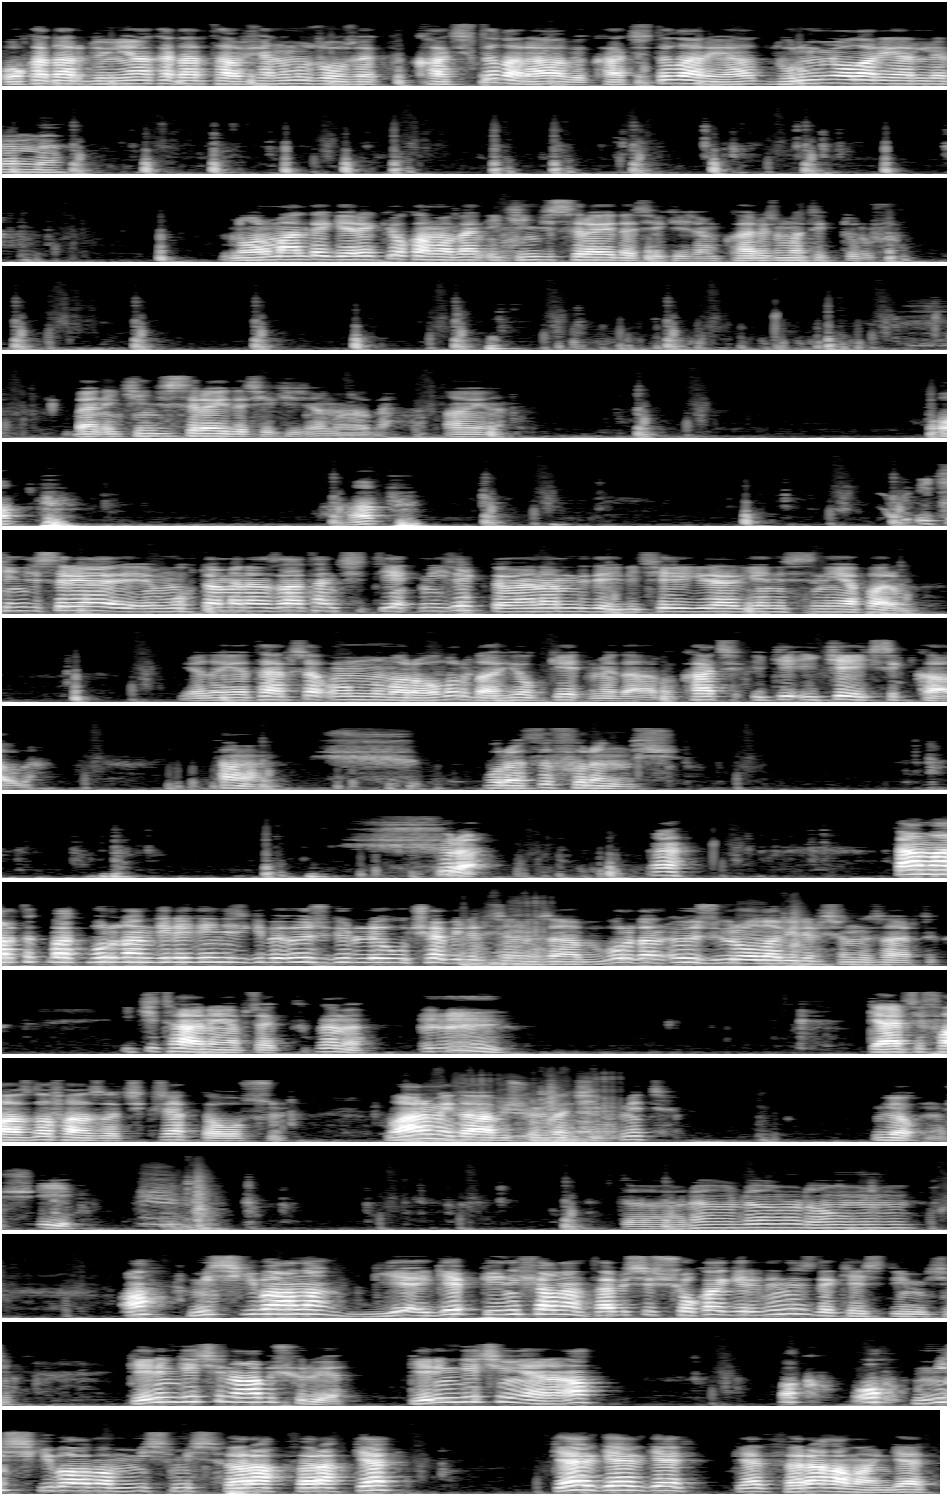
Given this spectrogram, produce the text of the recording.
O kadar dünya kadar tavşanımız olacaktı. Kaçtılar abi. Kaçtılar ya. Durmuyorlar yerlerinde. Normalde gerek yok ama ben ikinci sırayı da çekeceğim. Karizmatik durur. Ben ikinci sırayı da çekeceğim abi. Aynen. Hop. Hop. İkinci sıraya e, muhtemelen zaten çit yetmeyecek de önemli değil. İçeri girer yenisini yaparım. Ya da yeterse 10 numara olur da yok yetmedi abi. Kaç? 2 2 eksik kaldı. Tamam. Burası fırınmış. Şura. Heh. Tamam artık bak buradan dilediğiniz gibi özgürlüğe uçabilirsiniz abi. Buradan özgür olabilirsiniz artık. İki tane yapacaktık değil mi? Gerçi fazla fazla çıkacak da olsun. Var mıydı abi şurada çitmit? Yokmuş. İyi. Ah mis gibi alan. Ge- Gep geniş alan. Tabii siz şoka girdiniz de kestiğim için. Gelin geçin abi şuraya. Gelin geçin yani al. Bak oh mis gibi alan mis mis ferah ferah gel. Gel gel gel. Gel ferah alan gel.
